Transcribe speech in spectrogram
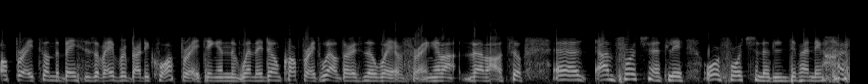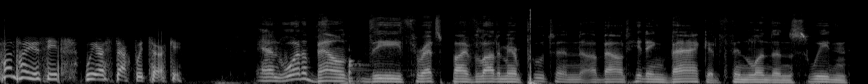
operates on the basis of everybody cooperating, and when they don't cooperate, well, there is no way of throwing them out. So, uh, unfortunately, or fortunately, depending on how you see it, we are stuck with Turkey. And what about the threats by Vladimir Putin about hitting back at Finland and Sweden?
